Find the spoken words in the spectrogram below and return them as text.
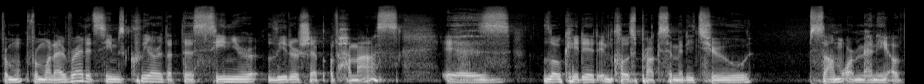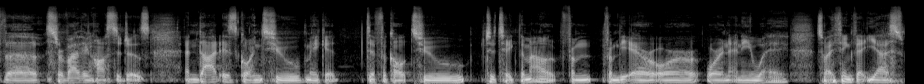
from, from what I've read, it seems clear that the senior leadership of Hamas is located in close proximity to some or many of the surviving hostages. And that is going to make it difficult to to take them out from from the air or or in any way. So I think that yes,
